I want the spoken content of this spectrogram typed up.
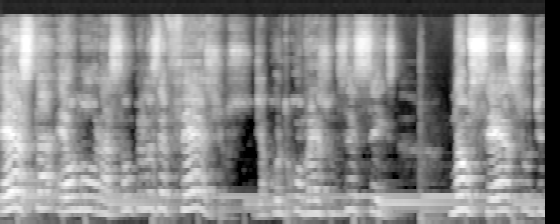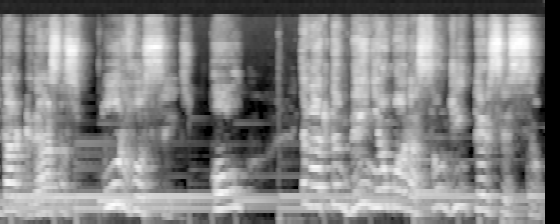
esta é uma oração pelos Efésios, de acordo com o verso 16. Não cesso de dar graças por vocês. Ou ela também é uma oração de intercessão.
